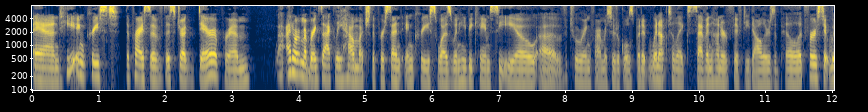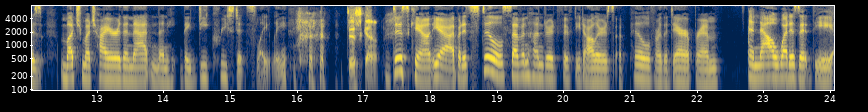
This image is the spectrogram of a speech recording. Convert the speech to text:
And he increased the price of this drug Daraprim I don't remember exactly how much the percent increase was when he became CEO of Turing Pharmaceuticals, but it went up to like $750 a pill. At first, it was much, much higher than that, and then he, they decreased it slightly. Discount. Discount, yeah, but it's still $750 a pill for the Daraprim. And now, what is it? The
